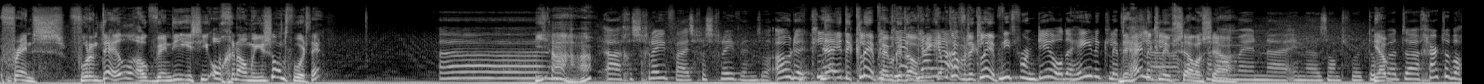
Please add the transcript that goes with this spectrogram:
Friends. Voor een deel, ook Wendy, is die opgenomen in Zandvoort, hè? ja. Ja. geschreven. Hij is geschreven. Oh, de clip. Nee, de clip heb ik het over. Ik heb het over de clip. Niet voor een deel, de hele clip. De hele clip zelfs, ja. in, in Zandvoort. Op Ja. het uh,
